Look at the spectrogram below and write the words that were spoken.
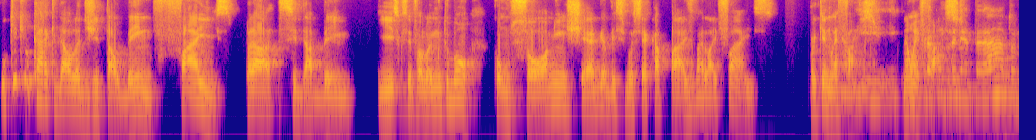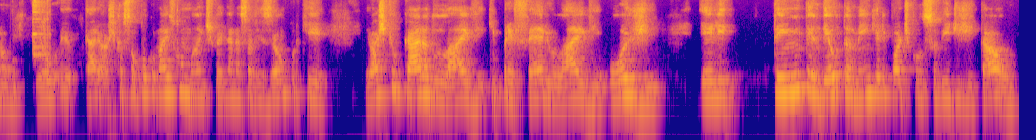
O que, que o cara que dá aula digital bem faz para se dar bem? E isso que você falou é muito bom. Consome, enxerga, vê se você é capaz, vai lá e faz. Porque não é fácil. E, e, não é fácil. Para complementar, Tono, eu, eu, cara, eu acho que eu sou um pouco mais romântico ainda nessa visão, porque eu acho que o cara do live, que prefere o live hoje, ele tem, entendeu também que ele pode consumir digital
